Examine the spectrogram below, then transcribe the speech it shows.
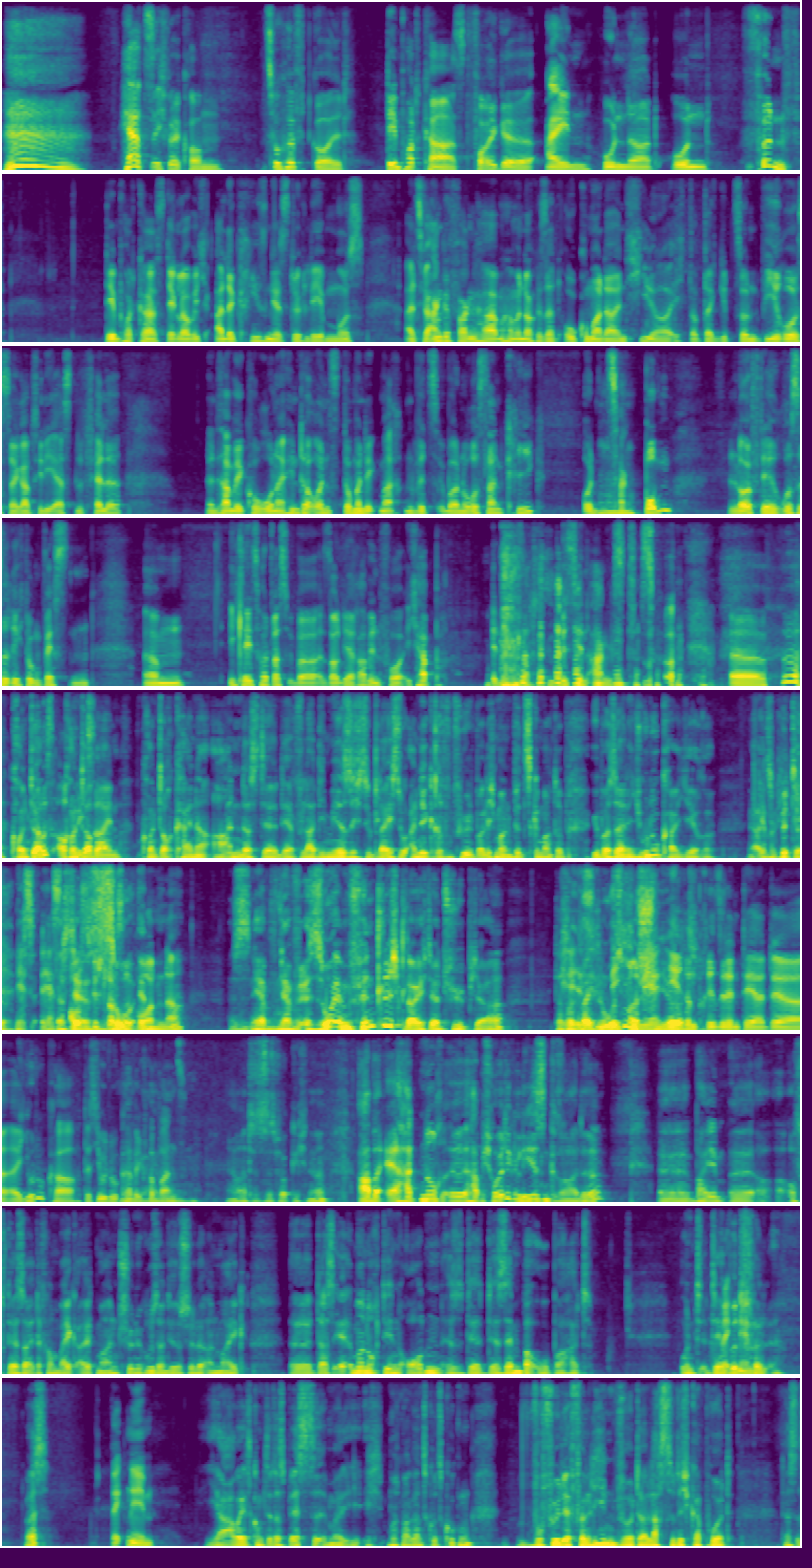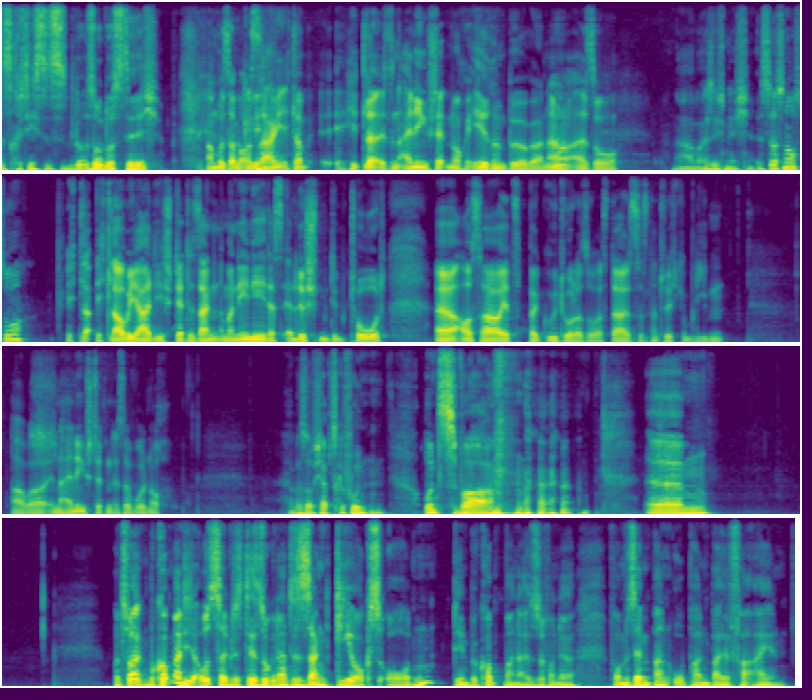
Herzlich willkommen zu Hüftgold, dem Podcast, Folge 105. Dem Podcast, der, glaube ich, alle Krisen jetzt durchleben muss. Als wir angefangen haben, haben wir noch gesagt, oh, guck mal da in China. Ich glaube, da gibt es so ein Virus, da gab es hier die ersten Fälle. Dann haben wir Corona hinter uns. Dominik macht einen Witz über einen Russlandkrieg. Und zack, bumm, läuft der Russe Richtung Westen. Ähm, ich lese heute was über Saudi-Arabien vor. Ich habe ehrlich gesagt ein bisschen Angst. So, äh, Konnte, muss auch konnte, nicht aber, sein. konnte auch keiner ahnen, dass der, der Wladimir sich so gleich so angegriffen fühlt, weil ich mal einen Witz gemacht habe über seine Judo-Karriere. Ja, also bitte. Er ist, er ist ausgeschlossen so worden, em- ne? Das ist, ja, ja, so empfindlich gleich, der Typ, ja. Dass er, Er gleich ist nicht mehr losmarschiert. Ehrenpräsident der, der äh, Judoka, des Judoka-Weltverbands. Ja, das ist wirklich, ne? Aber er hat noch, äh, habe ich heute gelesen gerade, äh, bei, äh, auf der Seite von Mike Altmann, schöne Grüße an dieser Stelle an Mike, äh, dass er immer noch den Orden also der, der Semperoper hat. Und der wird. Wegnehmen. ver- Was? Wegnehmen. Ja, aber jetzt kommt ja das Beste immer. Ich, ich muss mal ganz kurz gucken, wofür der verliehen wird. Da lachst du dich kaputt. Das ist richtig, das ist so lustig. Man muss aber Okay. auch sagen, ich glaube, Hitler ist in einigen Städten noch Ehrenbürger, ne? Also, Na, weiß ich nicht. Ist das noch so? ich, gla- ich glaube ja, die Städte sagen immer, nee, nee, das erlischt mit dem Tod. Äh, außer jetzt bei Goethe oder sowas. Da ist es natürlich geblieben. Aber in einigen Städten ist er wohl noch. Ja, pass auf, ich hab's gefunden. Und zwar, ähm, und zwar bekommt man diese Auszeichnung, das ist der sogenannte St. Georgsorden. Den bekommt man also von der, vom Sempern Opernballverein.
